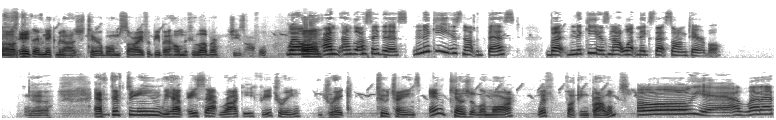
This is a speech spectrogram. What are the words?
Uh, anything Nicki Minaj is terrible. I'm sorry for people at home if you love her. She's awful. Well, Um, I'm I'm I'll say this. Nicki is not the best, but Nicki is not what makes that song terrible. Yeah. At 15, we have ASAP Rocky featuring Drake, 2 Chainz, and Kendrick Lamar with fucking problems. Oh yeah, I love that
